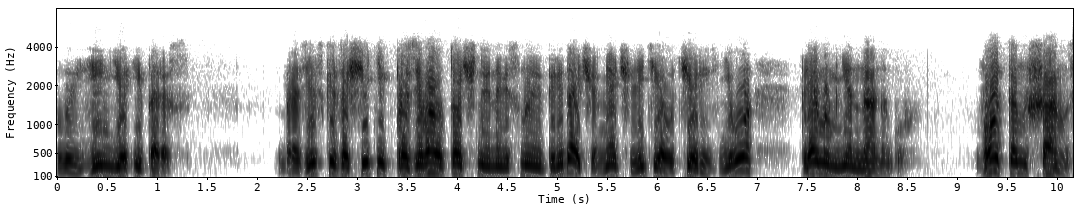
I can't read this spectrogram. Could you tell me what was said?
Луизиньо и Перес. Бразильский защитник прозевал точную навесную передачу, мяч летел через него прямо мне на ногу. Вот он шанс.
